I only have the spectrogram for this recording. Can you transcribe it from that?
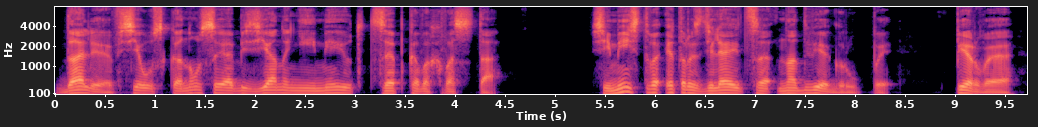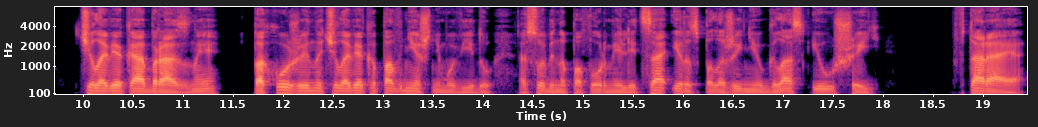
Далее все узконосые обезьяны не имеют цепкого хвоста. Семейство это разделяется на две группы. Первая – человекообразные, похожие на человека по внешнему виду, особенно по форме лица и расположению глаз и ушей. Вторая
